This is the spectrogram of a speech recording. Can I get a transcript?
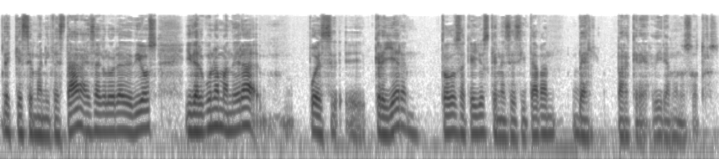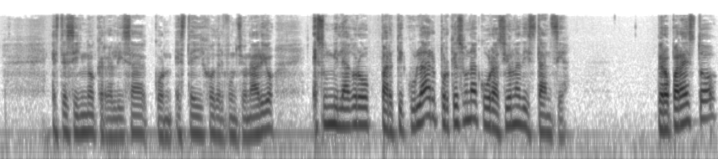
de que se manifestara esa gloria de Dios y de alguna manera pues eh, creyeran todos aquellos que necesitaban ver para creer, diríamos nosotros. Este signo que realiza con este hijo del funcionario es un milagro particular porque es una curación a distancia. Pero para esto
